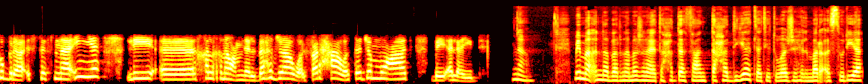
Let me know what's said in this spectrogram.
كبرى استثنائية لخلق نوع من البهجة والفرحة والتجمعات بالعيد. نعم. بما أن برنامجنا يتحدث عن التحديات التي تواجه المرأة السورية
